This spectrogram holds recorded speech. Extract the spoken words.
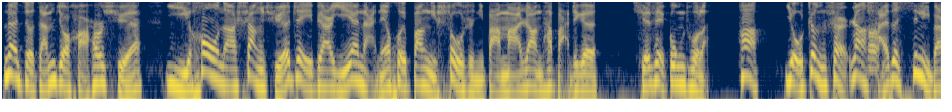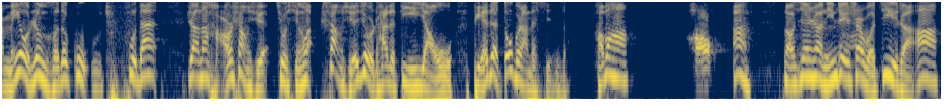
那就咱们就好好学。以后呢，上学这边爷爷奶奶会帮你收拾你爸妈，让他把这个学费供出来。哈，有正事儿，让孩子心里边没有任何的顾负担，让他好好上学就行了。上学就是他的第一要务，别的都不让他寻思，好不好？好啊，老先生，您这事儿我记着啊。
